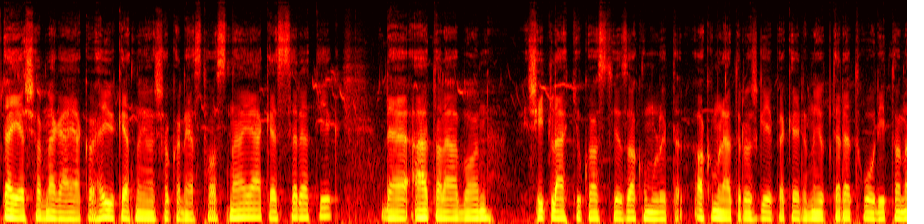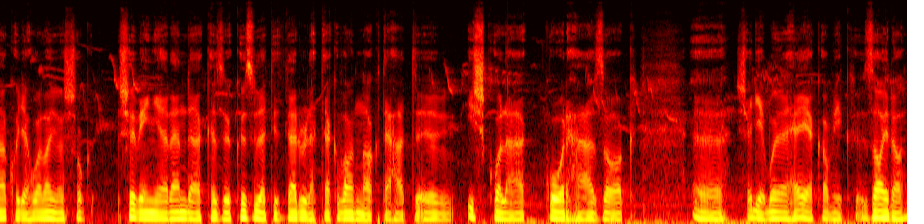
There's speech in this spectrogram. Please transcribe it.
teljesen megállják a helyüket, nagyon sokan ezt használják, ezt szeretik, de általában és itt látjuk azt, hogy az akkumulátoros gépek egyre nagyobb teret hódítanak, hogy ahol nagyon sok sövényel rendelkező közületi területek vannak, tehát ö, iskolák, kórházak, és egyéb olyan helyek, amik zajra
